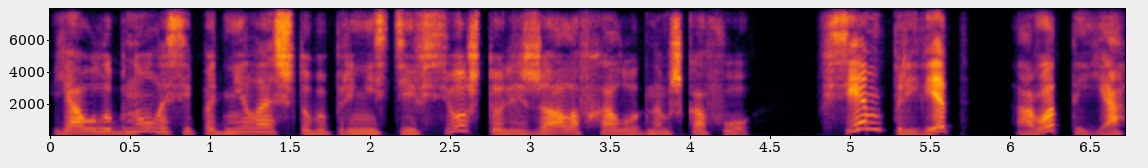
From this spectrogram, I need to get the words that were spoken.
Я улыбнулась и поднялась, чтобы принести все, что лежало в холодном шкафу. «Всем привет! А вот и я!»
